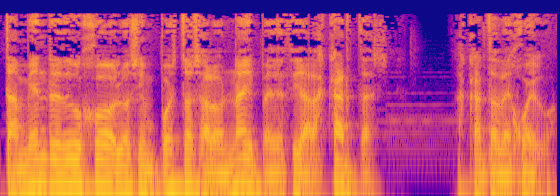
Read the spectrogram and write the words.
también redujo los impuestos a los naipes, es decir, a las cartas, las cartas de juego.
